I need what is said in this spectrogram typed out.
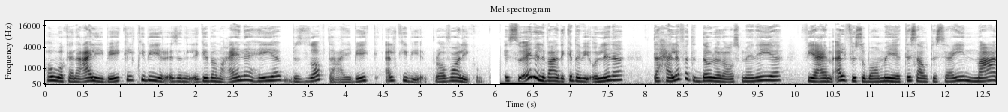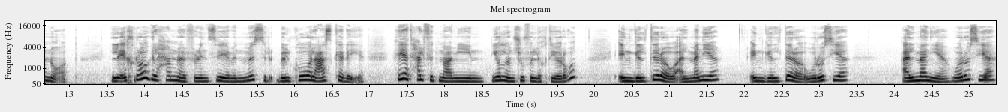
هو كان علي بيك الكبير. إذا الإجابة معانا هي بالظبط علي بيك الكبير. برافو عليكم. السؤال اللي بعد كده بيقول لنا تحالفت الدولة العثمانية في عام 1799 مع نقط لإخراج الحملة الفرنسية من مصر بالقوة العسكرية. هي اتحالفت مع مين؟ يلا نشوف الاختيارات. إنجلترا وألمانيا إنجلترا وروسيا ألمانيا وروسيا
